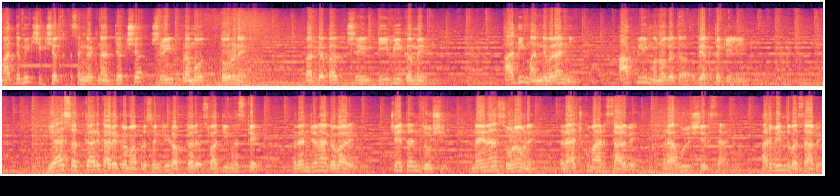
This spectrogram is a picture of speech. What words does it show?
माध्यमिक शिक्षक संघटनाध्यक्ष श्री प्रमोद तोरणे प्राध्यापक श्री डी बी गमे आदी मान्यवरांनी आपली मनोगत व्यक्त केली. या सत्कार कार्यक्रमाप्रसंगी डॉक्टर स्वाती म्हस्के रंजना गवारे चेतन जोशी नयना सोनवणे राजकुमार साळवे राहुल शिरसाट अरविंद वसावे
